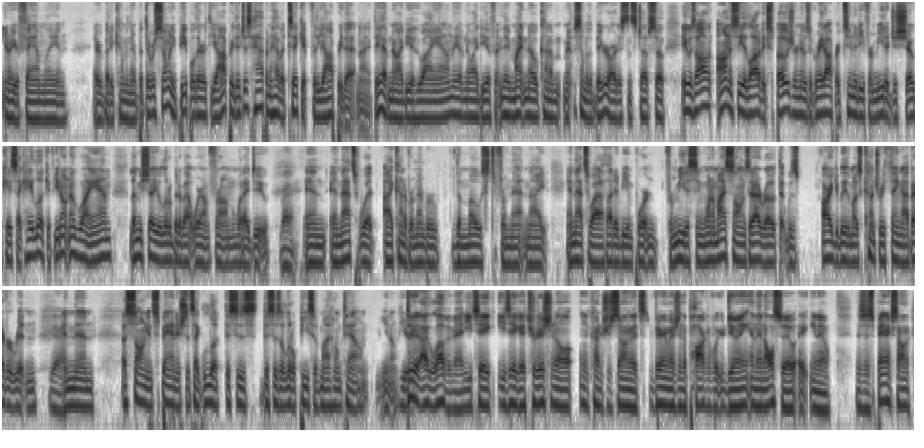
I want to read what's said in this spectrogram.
you know, your family and everybody coming there. But there were so many people there at the Opry that just happened to have a ticket for the Opry that night. They have no idea who I am. They have no idea. If, they might know kind of some of the bigger artists and stuff. So it was all, honestly a lot of exposure, and it was a great opportunity for me to just showcase, like, hey, look, if you don't know who I am, let me show you a little bit about where I'm from and what I do. Right. And and that's what I kind of remember the most from that night, and that's why I thought it'd be important for me to sing one of my songs that I wrote that was arguably the most country thing I've ever written. Yeah. And then a song in Spanish that's like, look, this is this is a little piece of my hometown, you know, here. Dude, I love it, man. You take you take a traditional country song that's very much in the pocket of what you're doing, and then also, uh, you know, there's a Hispanic song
